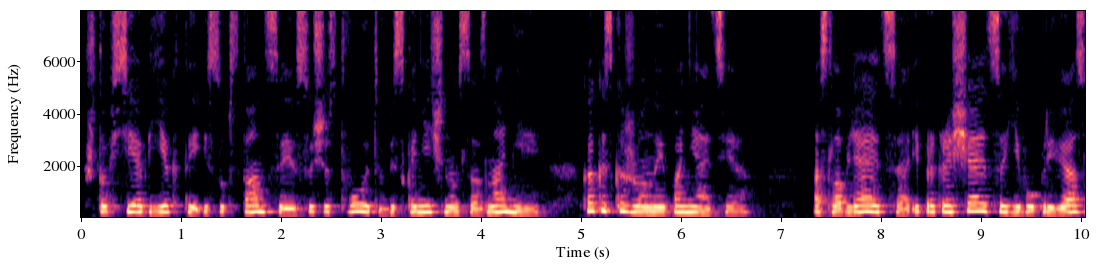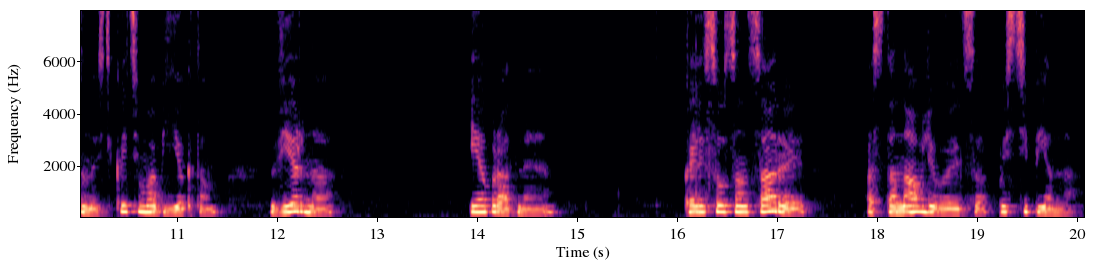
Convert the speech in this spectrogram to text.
что все объекты и субстанции существуют в бесконечном сознании, как искаженные понятия, ослабляется и прекращается его привязанность к этим объектам, верно и обратное. Колесо сансары останавливается постепенно –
